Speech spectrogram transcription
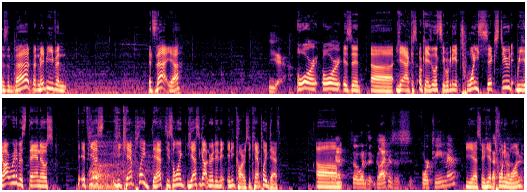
Is it that? But maybe even. It's that. Yeah. Yeah. Or or is it uh yeah, cuz okay, let's see. We're going to get 26, dude. We got rid of his Thanos. If he has he can't play death. He's only he hasn't gotten rid of any cards. He can't play death. Um okay. So what is it? Galactus is 14 there. yeah, so he had That's enough, 21.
